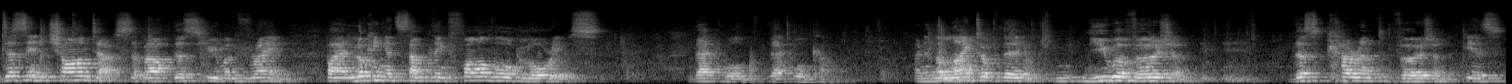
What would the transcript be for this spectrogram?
disenchant us about this human frame by looking at something far more glorious that will, that will come. And in the light of the newer version, this current version is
